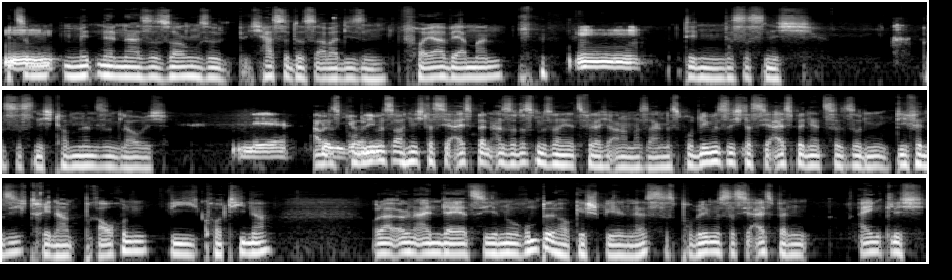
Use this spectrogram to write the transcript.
Jetzt mhm. so mitten in der Saison, so, ich hasse das, aber diesen Feuerwehrmann, mhm. den, das ist nicht, das ist nicht Tomlinson, glaube ich. Nee. Aber das Problem ist auch nicht, dass die Eisbären, also das müssen wir jetzt vielleicht auch nochmal sagen. Das Problem ist nicht, dass die Eisbären jetzt so einen Defensivtrainer brauchen, wie Cortina. Oder irgendeinen, der jetzt hier nur Rumpelhockey spielen lässt. Das Problem ist, dass die Eisbären eigentlich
